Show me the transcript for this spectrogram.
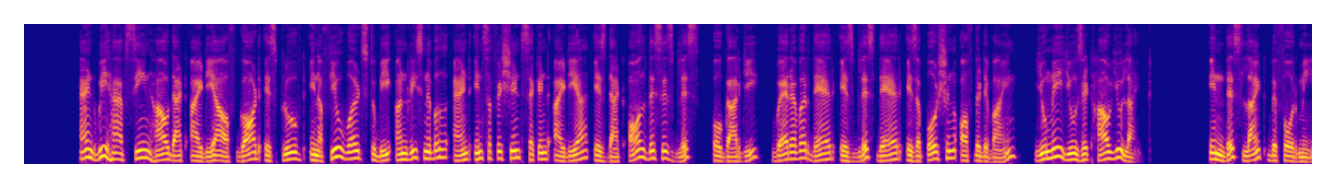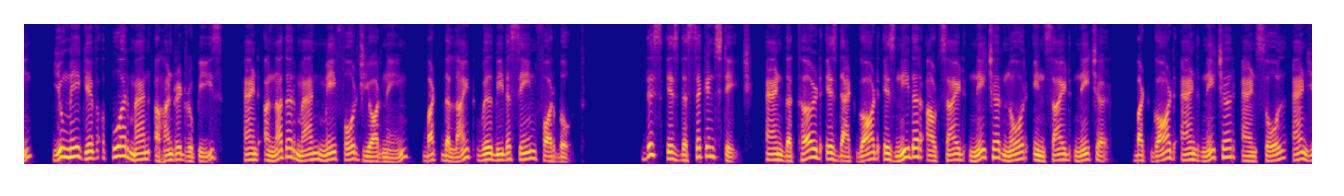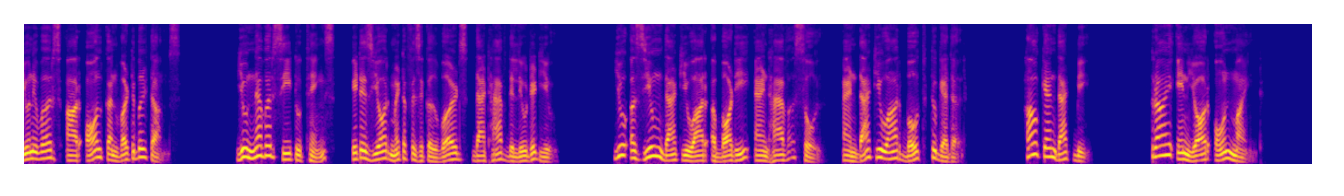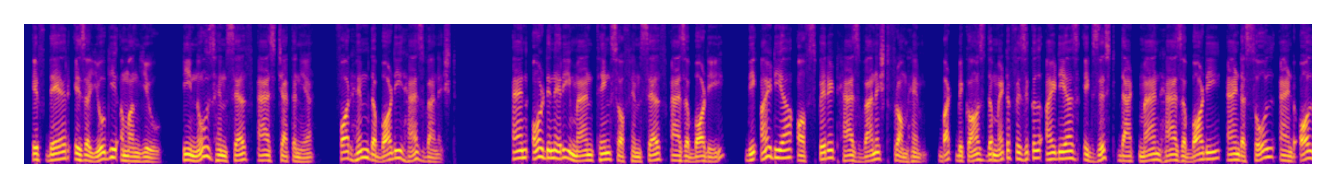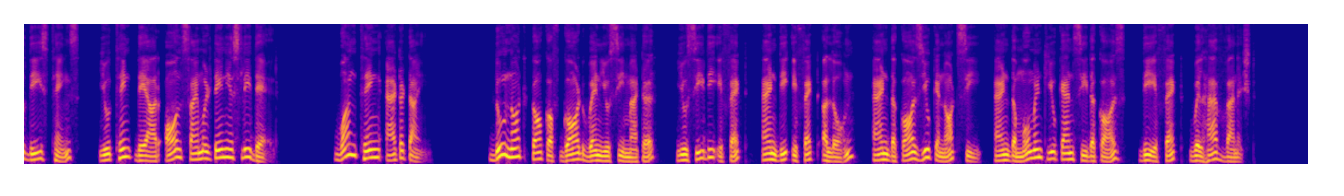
And we have seen how that idea of God is proved in a few words to be unreasonable and insufficient. Second idea is that all this is bliss, O Gargi, wherever there is bliss there is a portion of the divine, you may use it how you like. In this light before me, you may give a poor man a hundred rupees, and another man may forge your name, but the light will be the same for both. This is the second stage. And the third is that God is neither outside nature nor inside nature, but God and nature and soul and universe are all convertible terms. You never see two things, it is your metaphysical words that have deluded you. You assume that you are a body and have a soul, and that you are both together. How can that be? Try in your own mind. If there is a yogi among you, he knows himself as Chaitanya, for him the body has vanished. An ordinary man thinks of himself as a body, the idea of spirit has vanished from him, but because the metaphysical ideas exist that man has a body and a soul and all these things, you think they are all simultaneously there. One thing at a time. Do not talk of God when you see matter, you see the effect, and the effect alone, and the cause you cannot see, and the moment you can see the cause, the effect will have vanished.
